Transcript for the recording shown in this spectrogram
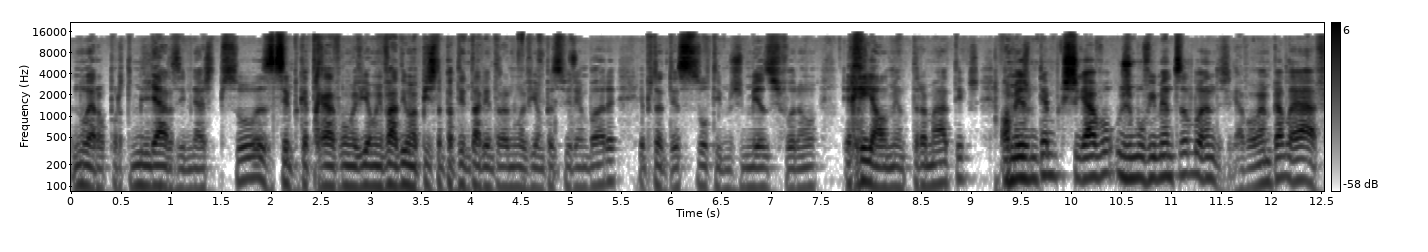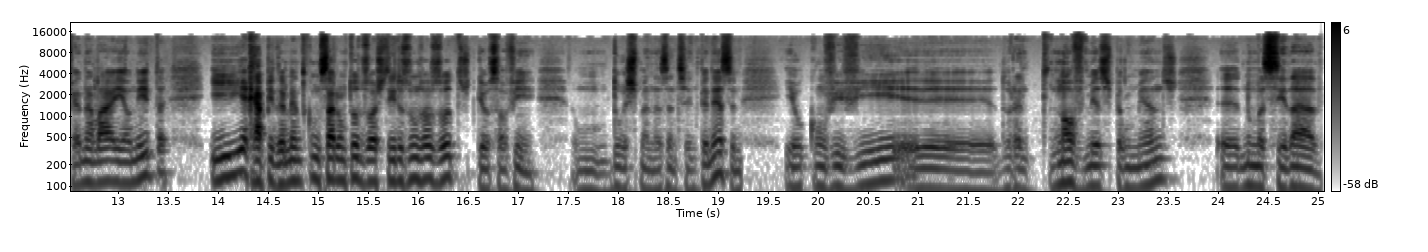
no aeroporto milhares e milhares de pessoas. Sempre que aterrava um avião, invadiam a pista para tentar entrar num avião para se vir embora. E, portanto, esses últimos meses foram realmente dramáticos, ao mesmo tempo que chegavam os movimentos a Luanda. Chegava o MPLA, a FENALA e a UNITA e rapidamente começaram todos aos tiros uns aos outros, que eu só vim um, duas semanas antes da independência. Eu convivi eh, durante nove meses, pelo menos, eh, numa cidade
